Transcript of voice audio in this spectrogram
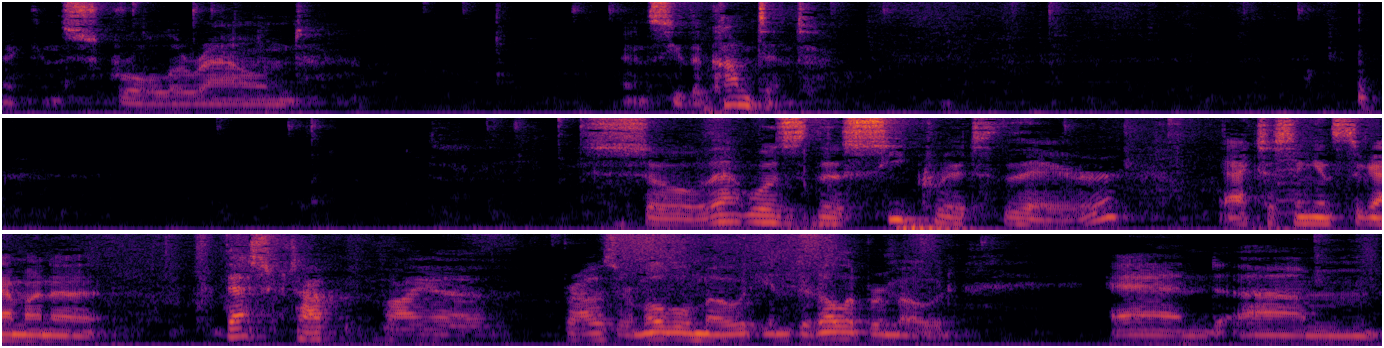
I can scroll around and see the content. So that was the secret there. Accessing Instagram on a desktop via browser mobile mode in developer mode. And um,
